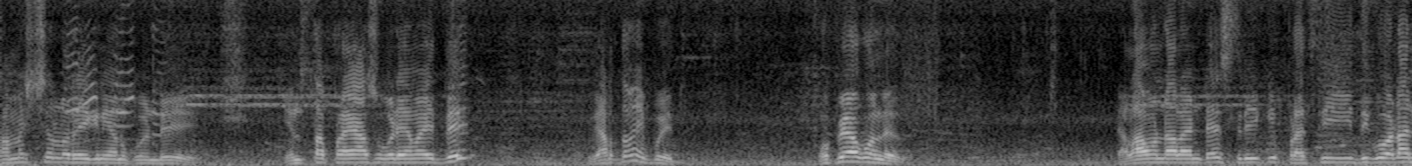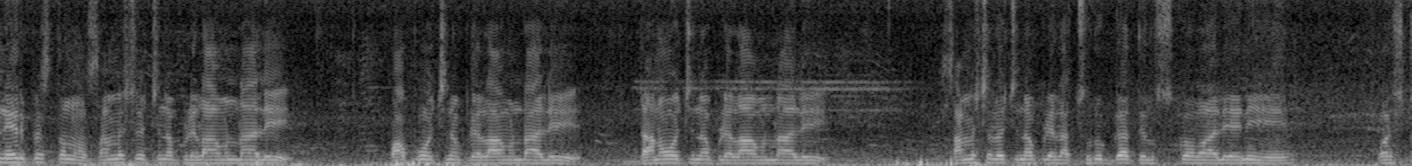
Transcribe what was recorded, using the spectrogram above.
సమస్యలు రేగినాయి అనుకోండి ఇంత ప్రయాస కూడా ఏమైద్ది? వ్యర్థం అయిపోయింది ఉపయోగం లేదు. ఎలా ఉండాలంటే స్త్రీకి ప్రతిది కూడా నేర్పిస్తున్నాం. సమస్య వచ్చినప్పుడు ఎలా ఉండాలి పాపం వచ్చినప్పుడు ఎలా ఉండాలి ధనం వచ్చినప్పుడు ఎలా ఉండాలి సమస్యలు వచ్చినప్పుడు ఇలా చురుగ్గా తెలుసుకోవాలి అని ఫస్ట్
